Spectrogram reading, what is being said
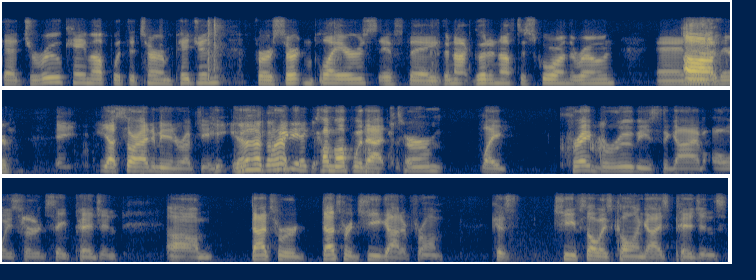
that Drew came up with the term pigeon for certain players if they they're not good enough to score on their own, and uh, uh, they're. Yeah, sorry, I didn't mean to interrupt you. He, no, he, no, he didn't come up with that term. Like Craig Berube's the guy I've always heard say pigeon. Um, that's where that's where G got it from, because Chiefs always calling guys pigeons.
